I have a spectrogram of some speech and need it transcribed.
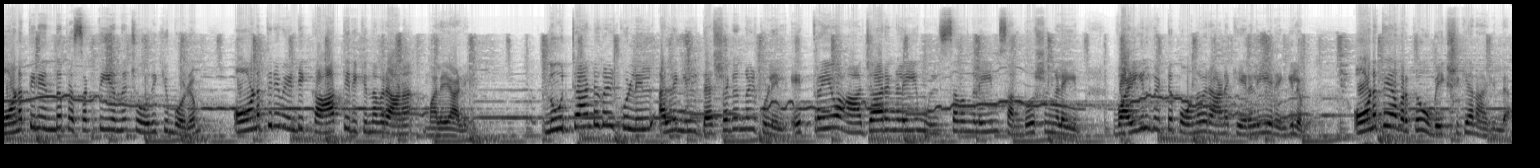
ഓണത്തിന് എന്ത് പ്രസക്തി എന്ന് ചോദിക്കുമ്പോഴും ഓണത്തിന് വേണ്ടി കാത്തിരിക്കുന്നവരാണ് മലയാളി. നൂറ്റാണ്ടുകൾക്കുള്ളിൽ അല്ലെങ്കിൽ ദശകങ്ങൾക്കുള്ളിൽ എത്രയോ ആചാരങ്ങളെയും ഉത്സവങ്ങളെയും സന്തോഷങ്ങളെയും വഴിയിൽ വിട്ടു പോന്നവരാണ് കേരളീയരെങ്കിലും. ഓണത്തെ അവർക്ക് ഉപേക്ഷിക്കാനാകില്ല.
